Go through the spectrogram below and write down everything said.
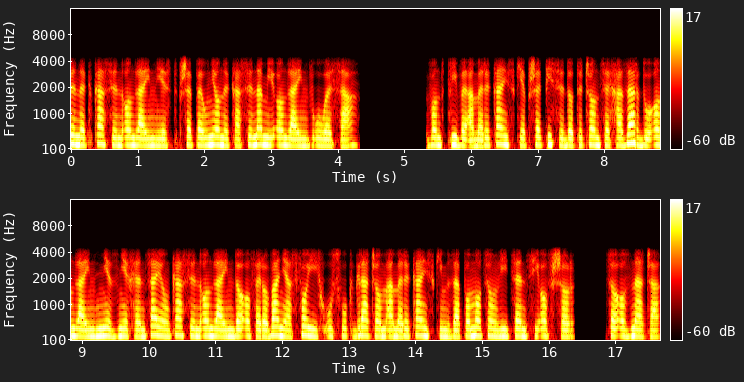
Rynek kasyn online jest przepełniony kasynami online w USA. Wątpliwe amerykańskie przepisy dotyczące hazardu online nie zniechęcają kasyn online do oferowania swoich usług graczom amerykańskim za pomocą licencji offshore, co oznacza,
